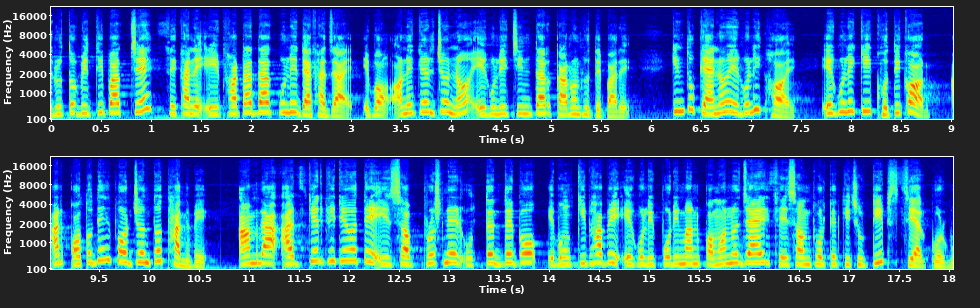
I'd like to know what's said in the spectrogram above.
দ্রুত বৃদ্ধি পাচ্ছে, সেখানে এই ফাটা দাগগুলি দেখা যায় এবং অনেকের জন্য এগুলি চিন্তার কারণ হতে পারে। কিন্তু কেন এগুলি হয়? এগুলি কি ক্ষতিকর? আর কতদিন পর্যন্ত থাকবে? আমরা আজকের ভিডিওতে এই সব প্রশ্নের উত্তর দেব এবং কীভাবে এগুলি পরিমাণ কমানো যায় সে সম্পর্কে কিছু টিপস শেয়ার করব।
